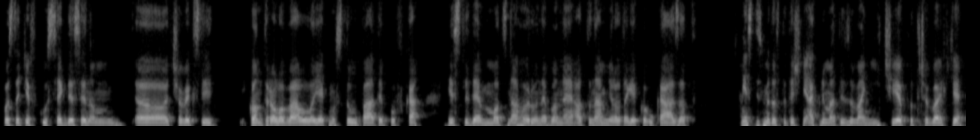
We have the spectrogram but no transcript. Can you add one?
v podstatě v kuse, kde se jenom uh, člověk si kontroloval, jak mu stoupá tepovka jestli jde moc nahoru nebo ne a to nám mělo tak jako ukázat, jestli jsme dostatečně aklimatizovaní, či je potřeba ještě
